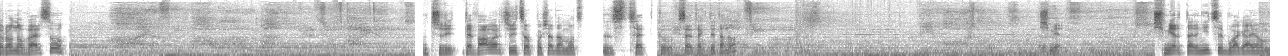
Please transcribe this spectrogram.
Koronowersu? Czyli Devour, czyli co? Posiada moc e, setku, setek tytanów? Śmier Śmiertelnicy błagają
